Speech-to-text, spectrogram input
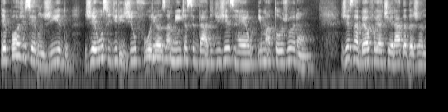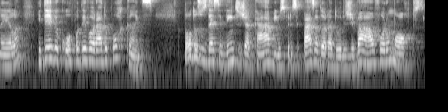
Depois de ser ungido, Jeú se dirigiu furiosamente à cidade de Jezreel e matou Jorão. Jezabel foi atirada da janela e teve o corpo devorado por cães. Todos os descendentes de Acabe e os principais adoradores de Baal foram mortos.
